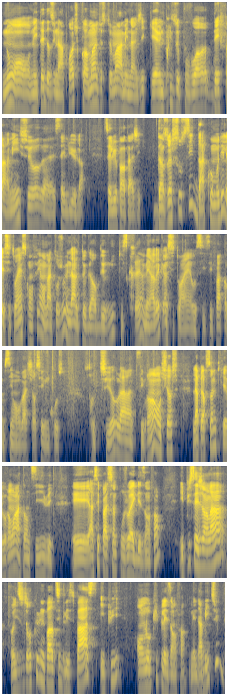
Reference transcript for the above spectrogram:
Nous, on était dans une approche comment justement aménager qu'il y ait une prise de pouvoir des familles sur euh, ces lieux-là, ces lieux partagés. Dans un souci d'accommoder les citoyens, ce qu'on fait, on a toujours une halte garderie qui se crée, mais avec un citoyen aussi. C'est pas comme si on va chercher une grosse structure, là. C'est vraiment, on cherche la personne qui est vraiment attentive et, assez patiente pour jouer avec des enfants. Et puis, ces gens-là, ils occupent une partie de l'espace et puis on occupe les enfants. Mais d'habitude,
